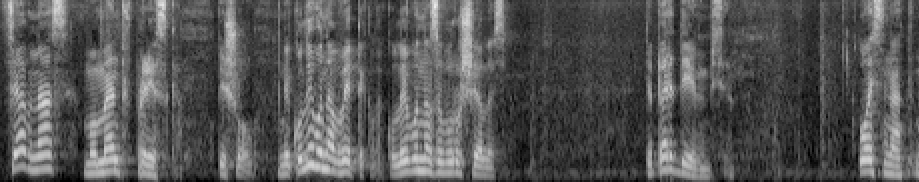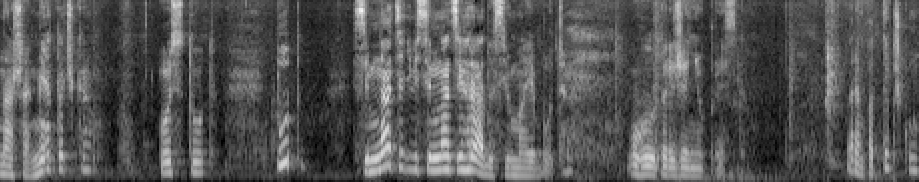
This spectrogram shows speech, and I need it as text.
Це в нас момент вприска пішов. Не коли вона витекла, коли вона заворушилася. Тепер дивимося. Ось наша меточка. Ось тут. Тут 17-18 градусів має бути углопереження вприска. Беремо патичку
